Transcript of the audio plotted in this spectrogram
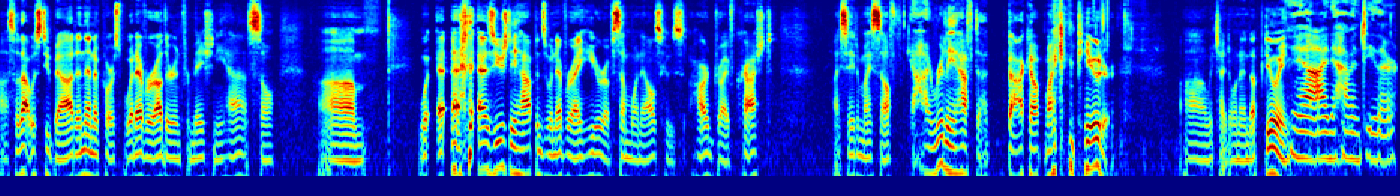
Uh, so that was too bad. And then, of course, whatever other information he has. So, um, as usually happens whenever I hear of someone else whose hard drive crashed, I say to myself, yeah, I really have to back up my computer, uh, which I don't end up doing. Yeah, I haven't either.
